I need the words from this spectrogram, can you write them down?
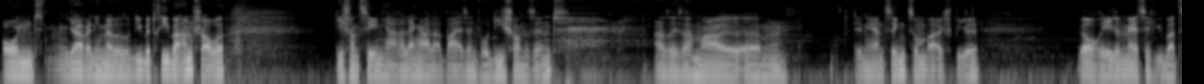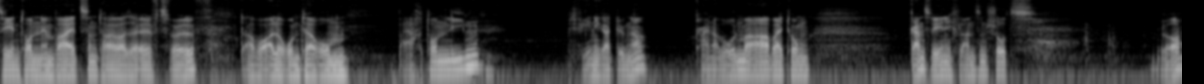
und ja, wenn ich mir so die Betriebe anschaue, die schon zehn Jahre länger dabei sind, wo die schon sind. Also ich sag mal, ähm, den Herrn Zink zum Beispiel, ja, regelmäßig über zehn Tonnen im Weizen, teilweise elf, zwölf da wo alle rundherum bei 8 Tonnen liegen, weniger Dünger, keiner Bodenbearbeitung, ganz wenig Pflanzenschutz. Ja,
